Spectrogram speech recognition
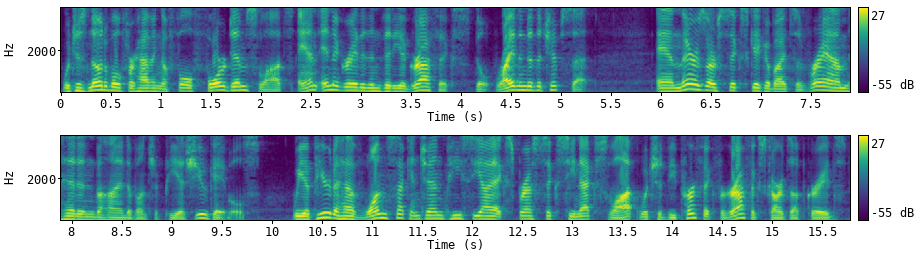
which is notable for having a full 4 DIMM slots and integrated NVIDIA graphics built right into the chipset. And there's our 6GB of RAM hidden behind a bunch of PSU cables. We appear to have one second gen PCI Express 16X slot, which should be perfect for graphics cards upgrades.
